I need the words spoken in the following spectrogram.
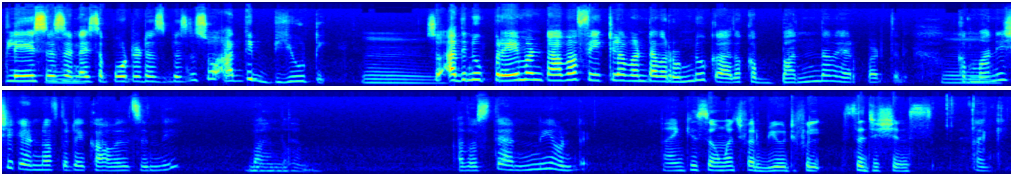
places and I supported his business so అది beauty so అది నువ్వు ప్రేమ అంటావా fake love అంటావా రెండు కాదు. ఒక బంధం ఏర్పడుతుంది. ఒక మనిషికి ఎండ్ ఆఫ్ ద డే కావాల్సింది బంధం. అది వస్తే అన్నీ ఉంటాయి. Thank you so much for beautiful suggestions thank you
